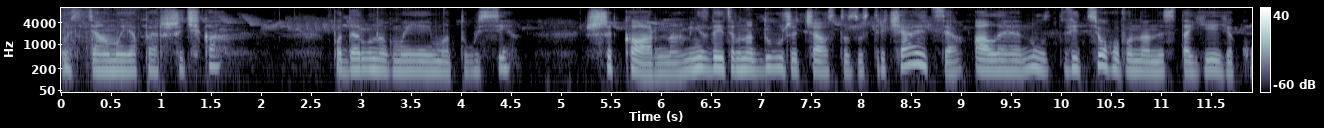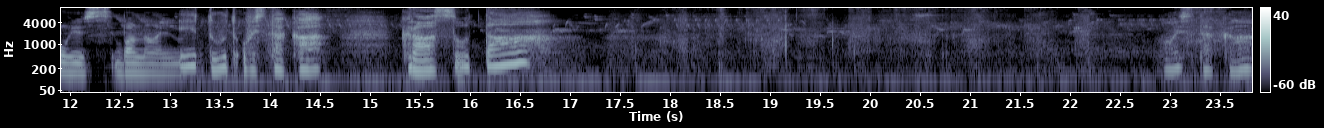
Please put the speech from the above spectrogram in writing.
Ось ця моя першечка. Подарунок моєї матусі. Шикарна. Мені здається, вона дуже часто зустрічається, але ну, від цього вона не стає якоюсь банальною. І тут ось така красота. Ось така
